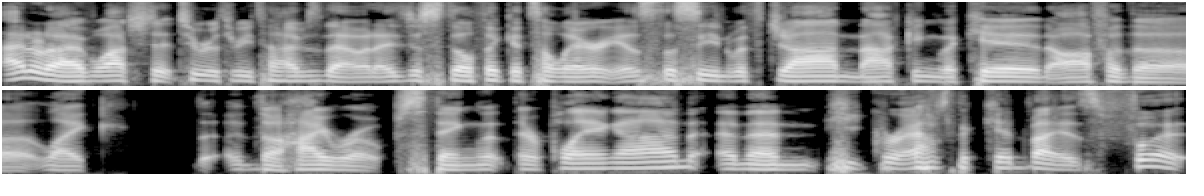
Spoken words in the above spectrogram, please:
I don't know. I've watched it two or three times now, and I just still think it's hilarious. The scene with John knocking the kid off of the like the, high ropes thing that they're playing on, and then he grabs the kid by his foot,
